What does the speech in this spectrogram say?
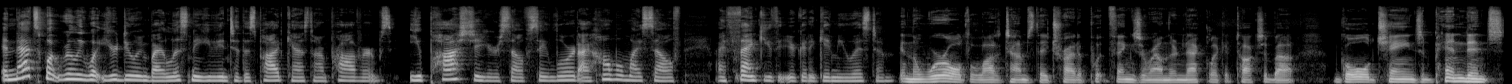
and that's what really what you're doing by listening even to this podcast on Proverbs. You posture yourself, say, Lord, I humble myself. I thank you that you're going to give me wisdom. In the world, a lot of times they try to put things around their neck, like it talks about gold chains and pendants.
